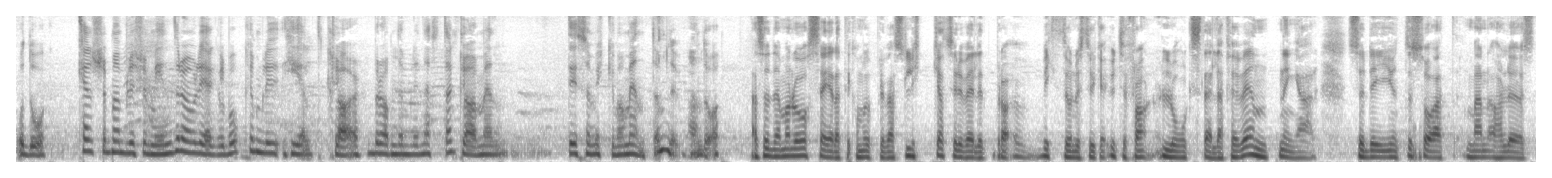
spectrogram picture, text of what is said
Och då kanske man bryr sig mindre om regelboken blir helt klar, bra om den blir nästan klar, men det är så mycket momentum nu ändå. Alltså när man då säger att det kommer upplevas lyckat så är det väldigt bra, viktigt att understryka utifrån lågt ställda förväntningar. Så det är ju inte så att man har löst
